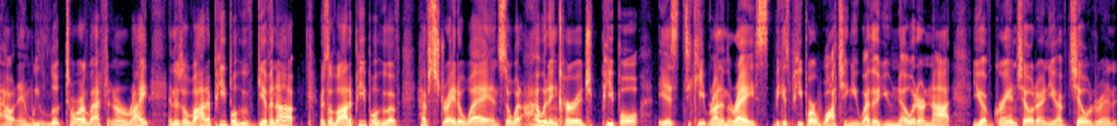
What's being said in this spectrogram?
out. And we look to our left and our right, and there's a lot of people who've given up. There's a lot of people who have, have strayed away. And so, what I would encourage people is to keep running the race because people are watching you, whether you know it or not. You have grandchildren, you have children,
